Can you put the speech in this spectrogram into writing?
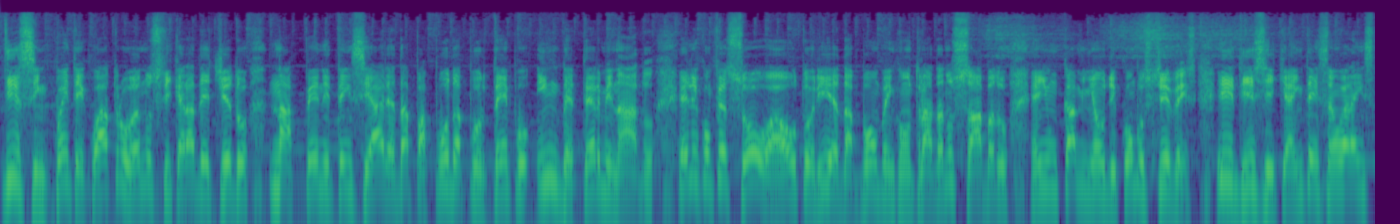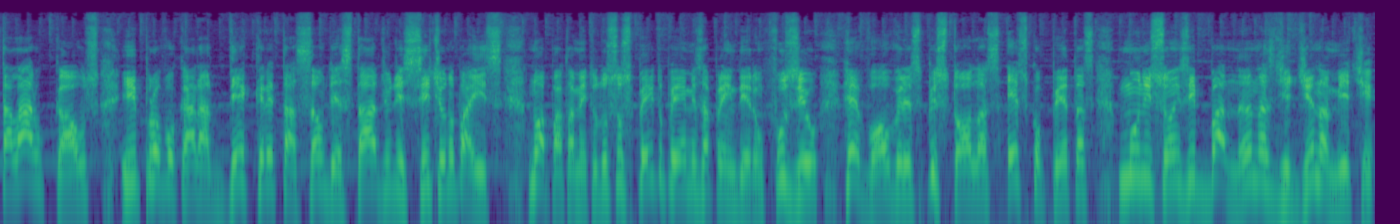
de 54 anos, ficará detido na penitenciária da Papuda por tempo indeterminado. Ele confessou a autoria da bomba encontrada no sábado em um caminhão de combustíveis e disse que a intenção era instalar o caos e provocar a decretação de estádio de sítio no país. No apartamento do suspeito, PMs apreenderam fuzil, revólveres, pistolas, escopetas, munições e bananas de dinamite.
